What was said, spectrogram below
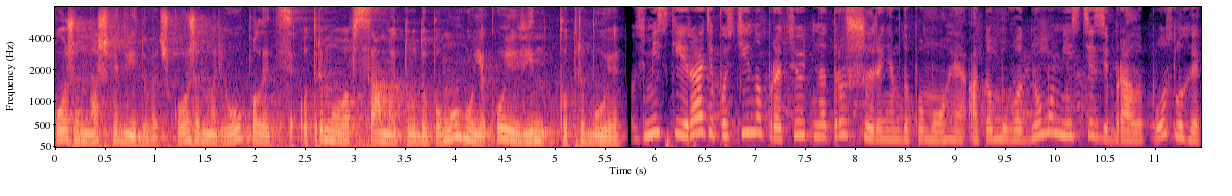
кожен наш відвідувач, кожен маріуполець отримував саме ту допомогу, якої він потребує. В міській раді постійно працюють над розширенням допомоги, а тому в одному місці зібрали послуги,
